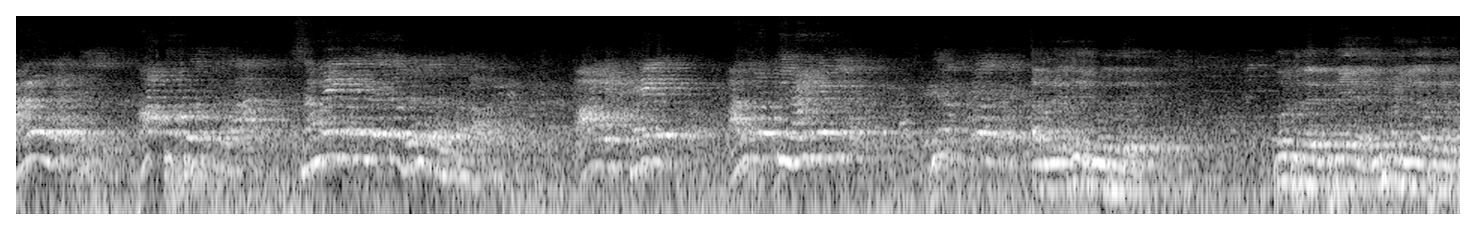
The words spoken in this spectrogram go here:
அறவை ஆற்றுப்படுத்துவார் சமயங்களிலிருந்த வேந்தர் ஆயிரக்கணக்கில் அறுபத்தி நான்கில் அவர்களுக்கு இப்பொழுது அவர்கள்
